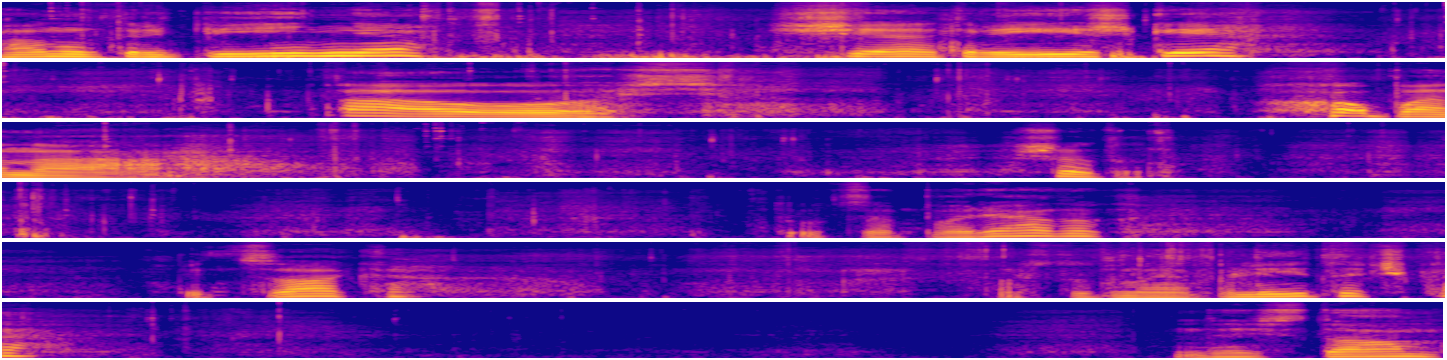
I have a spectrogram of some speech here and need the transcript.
а ну терпіння. Ще трішки. А ось. Хопана. Що тут? Тут це порядок. Підсака. Ось тут моя пліточка. Десь там.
